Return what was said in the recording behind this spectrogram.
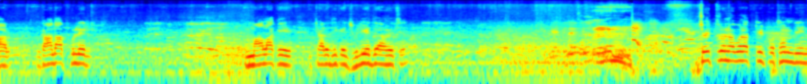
আর গাঁদা ফুলের মালাকে চারিদিকে ঝুলিয়ে দেওয়া হয়েছে। চৈত্র নবরাত্রির প্রথম দিন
